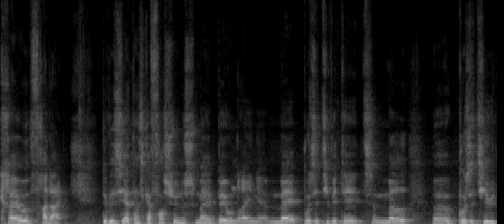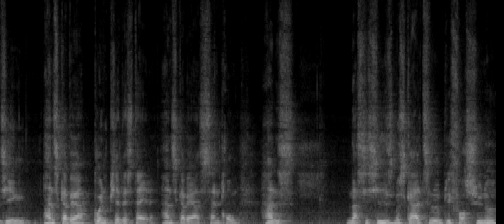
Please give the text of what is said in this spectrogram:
kræve fra dig. Det vil sige, at den skal forsynes med beundring, med positivitet, med øh, positive ting. Han skal være på en piedestal. Han skal være centrum. Hans narcissisme skal altid blive forsynet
